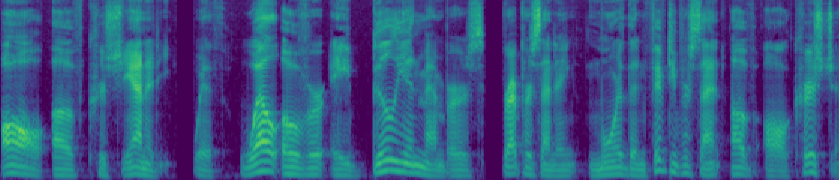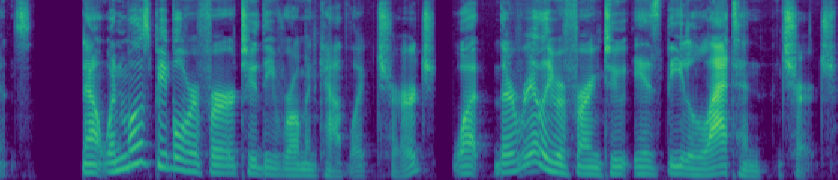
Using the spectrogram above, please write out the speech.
all of Christianity, with well over a billion members representing more than 50% of all Christians. Now, when most people refer to the Roman Catholic Church, what they're really referring to is the Latin Church,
